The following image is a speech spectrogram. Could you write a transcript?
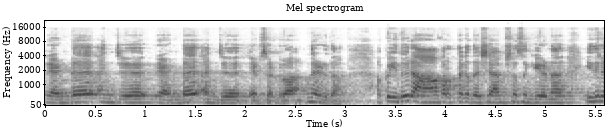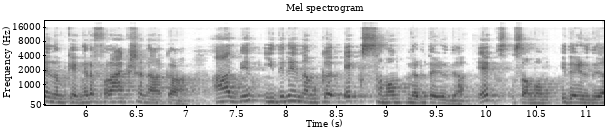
രണ്ട് അഞ്ച് രണ്ട് അഞ്ച് എക്സെട്ര എന്ന് എഴുതാം. അപ്പോൾ ഇതൊരു ആവർത്തക ദശാംശ സംഖ്യയാണ്. ഇതിനെ നമുക്ക് എങ്ങനെ ഫ്രാക്ഷൻ ആക്കാം? ആദ്യം ഇതിനെ നമുക്ക് എക്സ് സമം നിർത്തി എഴുതുക. എക്സ് സമം ഇത് എഴുതുക.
